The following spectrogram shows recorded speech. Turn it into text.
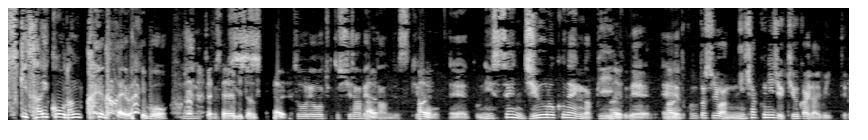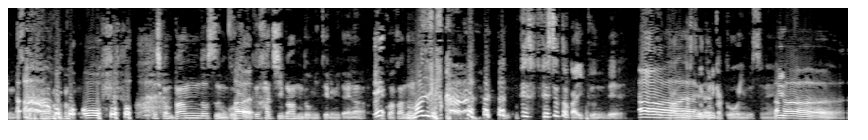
月最高何回ぐらいライブを、えーえねー見てるんですか？はい。それをちょっと調べたんですけど、はい。はえっ、と、2016年がピークで、はい。えっ、と、今年は229回ライブ行ってるんですけど、でしかもバンド数も508バンド見てるみたいな、えよくわかんない。マジですか？フェスフェスとか行くんで、あバンド数がとあにかく多いんですね。あ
